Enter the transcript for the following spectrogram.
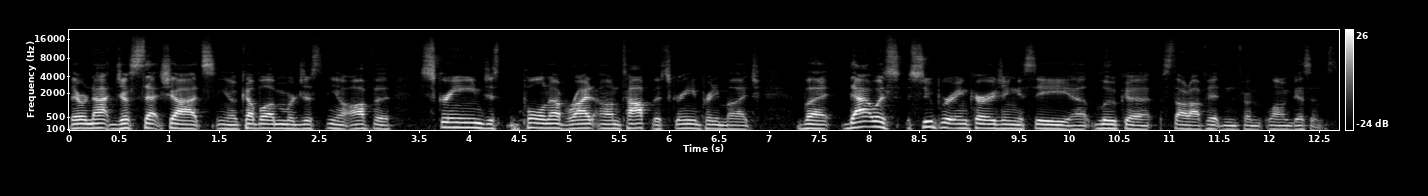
They were not just set shots. You know, a couple of them were just, you know, off a screen, just pulling up right on top of the screen, pretty much. But that was super encouraging to see uh, Luka start off hitting from long distance.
